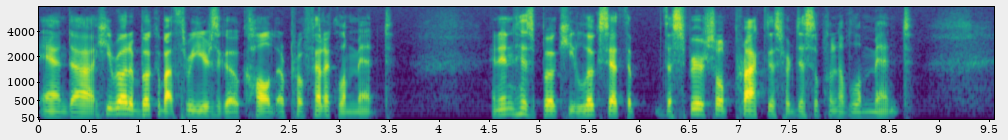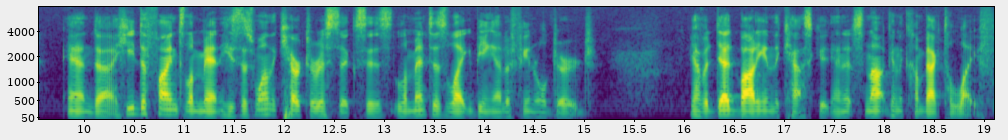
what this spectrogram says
And uh, he wrote a book about three years ago called A Prophetic Lament. And in his book, he looks at the, the spiritual practice or discipline of lament. And uh, he defines lament. He says one of the characteristics is lament is like being at a funeral dirge. You have a dead body in the casket, and it's not going to come back to life.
